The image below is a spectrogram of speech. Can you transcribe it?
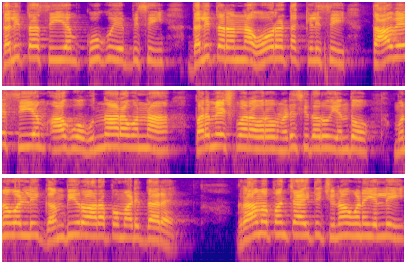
ದಲಿತ ಸಿಎಂ ಕೂಗು ಎಬ್ಬಿಸಿ, ದಲಿತರನ್ನ ಹೋರಾಟಕ್ಕಿಳಿಸಿ ತಾವೇ ಸಿಎಂ ಆಗುವ ಹುನ್ನಾರವನ್ನ ಪರಮೇಶ್ವರ್ ಅವರು ನಡೆಸಿದರು ಎಂದು ಮುನವಳ್ಳಿ ಗಂಭೀರ ಆರೋಪ ಮಾಡಿದ್ದಾರೆ. ಗ್ರಾಮ ಪಂಚಾಯಿತಿ ಚುನಾವಣೆಯಲ್ಲಿ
